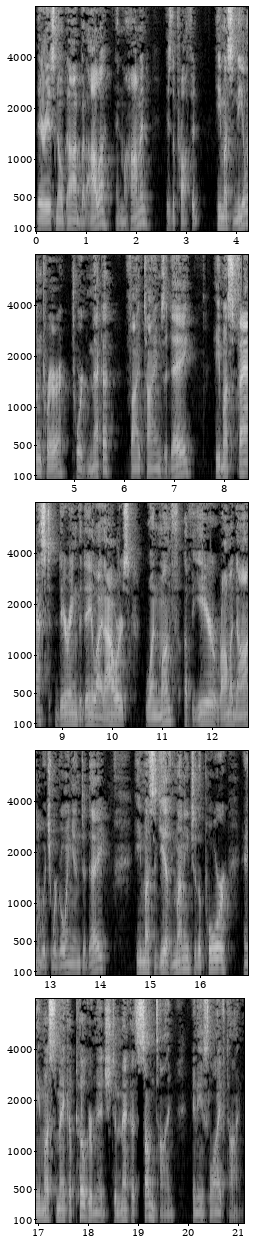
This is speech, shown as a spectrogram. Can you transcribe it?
There is no God but Allah, and Muhammad is the Prophet. He must kneel in prayer toward Mecca five times a day. He must fast during the daylight hours one month of the year, Ramadan, which we're going in today. He must give money to the poor, and he must make a pilgrimage to Mecca sometime in his lifetime.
